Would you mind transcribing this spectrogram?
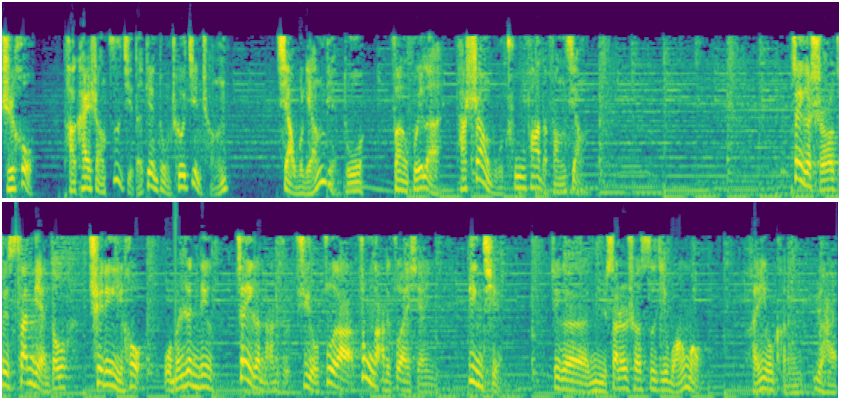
之后，他开上自己的电动车进城，下午两点多返回了他上午出发的方向。这个时候，这三点都。确定以后，我们认定这个男子具有重大重大的作案嫌疑，并且这个女三轮车司机王某很有可能遇害。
